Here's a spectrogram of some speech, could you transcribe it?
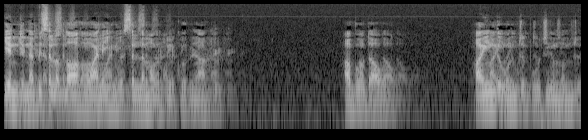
என்று நபி ஸல்லல்லாஹு அலைஹி வசல்லம் அவர்கள் கூறினார்கள். அபூதாவோ ஐந்து ஒன்று பூஜ்ஜியம் ஒன்று.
